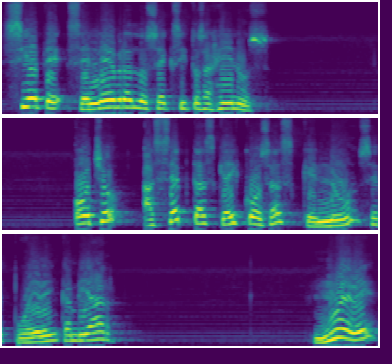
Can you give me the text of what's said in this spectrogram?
Siete, celebras los éxitos ajenos. Ocho, aceptas que hay cosas que no se pueden cambiar. Nueve,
